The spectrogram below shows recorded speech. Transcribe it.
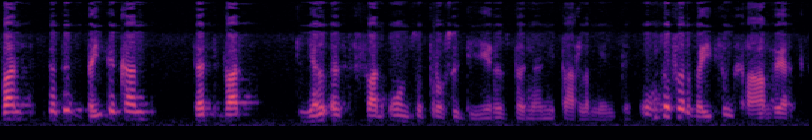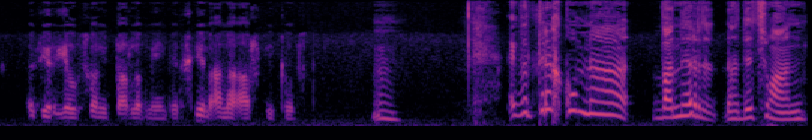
Want dit is buitekant dit wat deel is van ons prosedures binne in die parlement. Ons verwysingsraamwerk is die reëls van die parlement en geen ander artikels. Hmm. Ek wil terugkom na wanneer dat dit so aan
